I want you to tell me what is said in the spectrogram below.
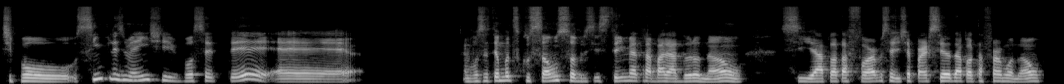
tipo, simplesmente você ter é, você ter uma discussão sobre se stream é trabalhador ou não, se a plataforma, se a gente é parceiro da plataforma ou não.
